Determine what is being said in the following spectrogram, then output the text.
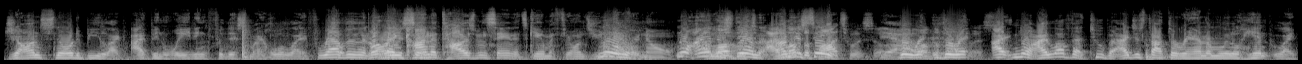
Jon Snow to be like, I've been waiting for this my whole life, rather than but Arya like kind saying, of Tyler's been saying, it's Game of Thrones. You no, never no, know. no. I I understand that. I I'm love just the saying. plot twist. Though. Yeah. the I love the the plot twist. I no, I love that too. But I just thought the random little hint, like,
